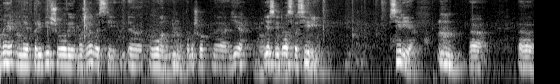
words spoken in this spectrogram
ми не перебільшували можливості е, ООН, тому що е, є, є свідоцтво Сірії. Сірія. Е,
